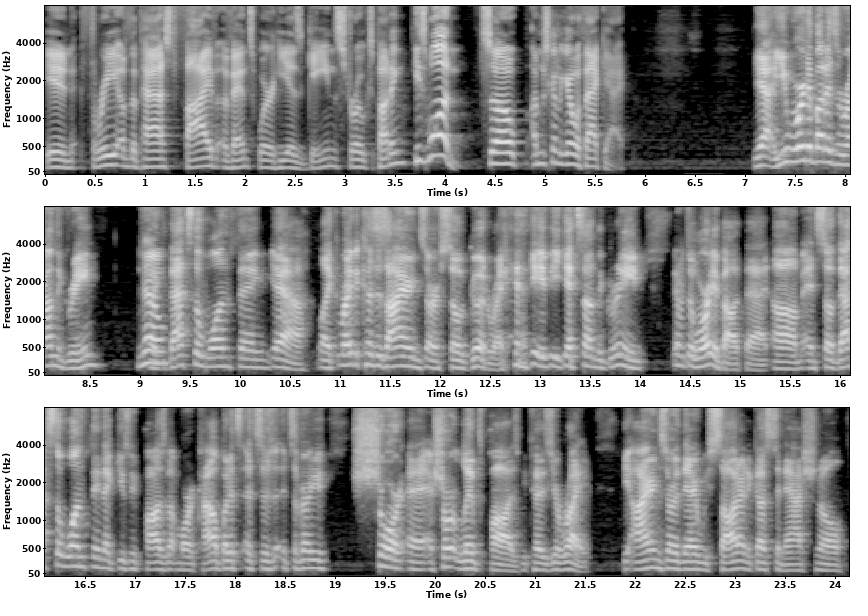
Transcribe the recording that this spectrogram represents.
In three of the past five events where he has gained strokes putting, he's won. So I'm just going to go with that guy. Yeah, you worried about his around the green? No, like, that's the one thing. Yeah, like right because his irons are so good, right? if he gets on the green, you don't have to worry about that. Um, and so that's the one thing that gives me pause about Morikawa. But it's it's a, it's a very short, a short lived pause because you're right. The irons are there. We saw it at Augusta National.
